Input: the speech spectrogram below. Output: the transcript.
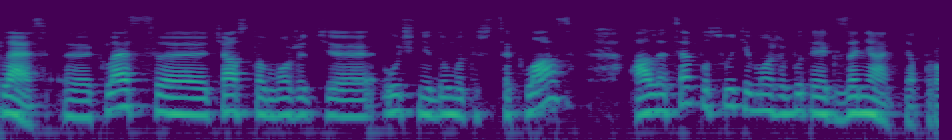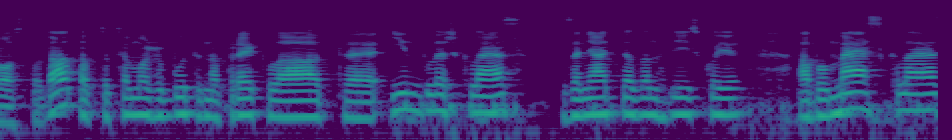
Class е, часто можуть е, учні думати, що це клас, але це по суті може бути як заняття просто. Да? Тобто це може бути, наприклад, е, English class, заняття з англійської, або Math class,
